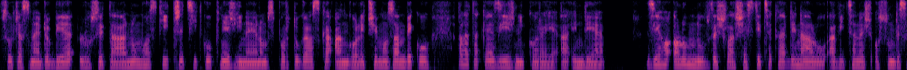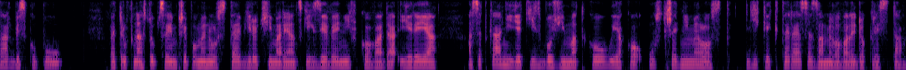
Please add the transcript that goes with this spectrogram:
V současné době Lusitánum hostí třicítku kněží nejenom z Portugalska, Angoly či Mozambiku, ale také z Jižní Koreje a Indie. Z jeho alumnů vzešla šestice kardinálů a více než 80 biskupů. Petrův nástupce jim připomenul z té výročí mariánských zjevení v Kovada Iria a setkání dětí s boží matkou jako ústřední milost, díky které se zamilovali do Krista.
